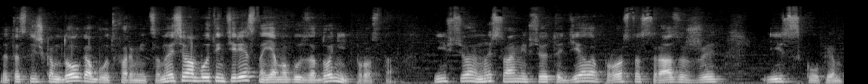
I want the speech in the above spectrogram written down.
Это слишком долго будет фармиться. Но если вам будет интересно, я могу задонить просто. И все, и мы с вами все это дело просто сразу же и скупим.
